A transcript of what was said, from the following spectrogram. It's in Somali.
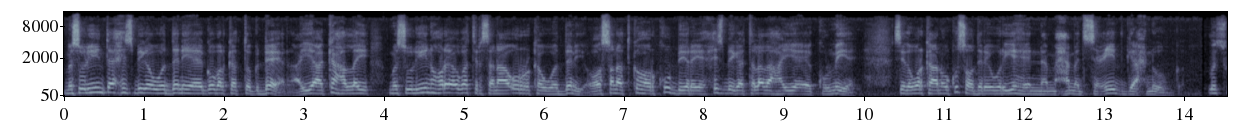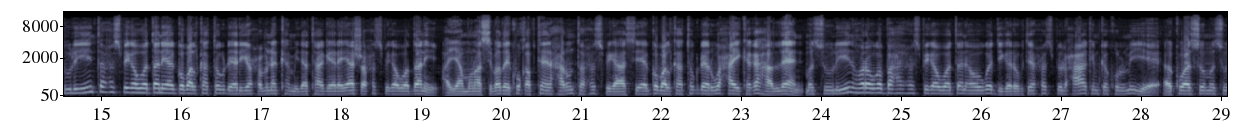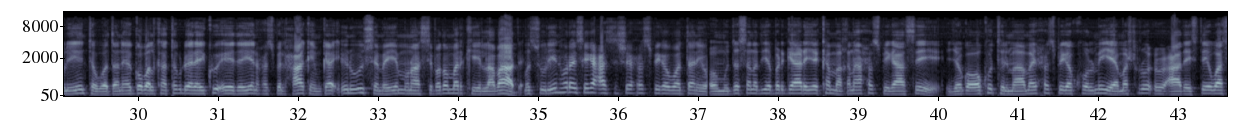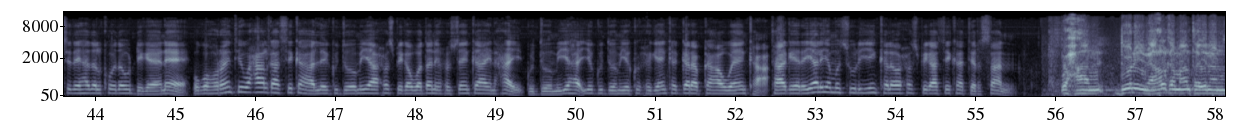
mas'uuliyiinta xisbiga wadani ee gobolka togdheer ayaa ka hadlay mas'uuliyiin hore uga tirsanaa ururka wadani oo sanad ka hor ku biiray xisbiga talada haya ee kulmiye sida warkan uu ku soo diray waryaheena maxamed saciid gaaxnuug mas'uuliyiinta xusbiga wadani ee gobolka togdheer iyo xubno ka mid a taageerayaasha xusbiga wadani ayaa munaasabaday ku qabteen xarunta xusbigaasi ee gobolka togdheer waxay kaga hadleen mas'uuliyiin hore uga baxay xusbiga wadani oo uga digarogtay xusbil xaakimka kulmiye kuwaasoo mas'uuliyiinta wadani ee gobolka togdheer ay ku eedeeyeen xusbil xaakimka inuu u sameeyey munaasabado markii labaad. mas'uuliyiin hore iskaga casishay xusbiga wadani oo muddo sanad iyo barhgaadhaya ka maqnaa xusbigaasi iyaga oo ku tilmaamay xusbiga kulmiye mashruucuu caadaystay waa siday hadal udhigeene ugu horeyntii waxaa halkaasi ka hadlay guddoomiyaha xusbiga wadani xuseen kaahin xayd guddoomiyaha iyo guddoomiye ku-xigeenka garabka haweenka taageerayaal iyo mas'uuliyiin kale oo xusbigaasi ka tirsan. Waxaan doonaynaa halkan maanta inaan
